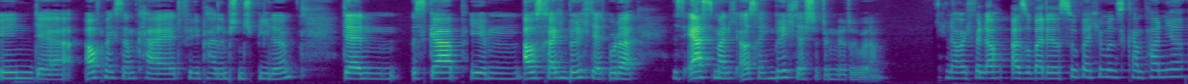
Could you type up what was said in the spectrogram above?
in der Aufmerksamkeit für die Paralympischen Spiele. Denn es gab eben ausreichend Berichterstattung oder das erste Mal nicht ausreichend Berichterstattung darüber. Genau, ich finde auch, also bei der Superhumans-Kampagne,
